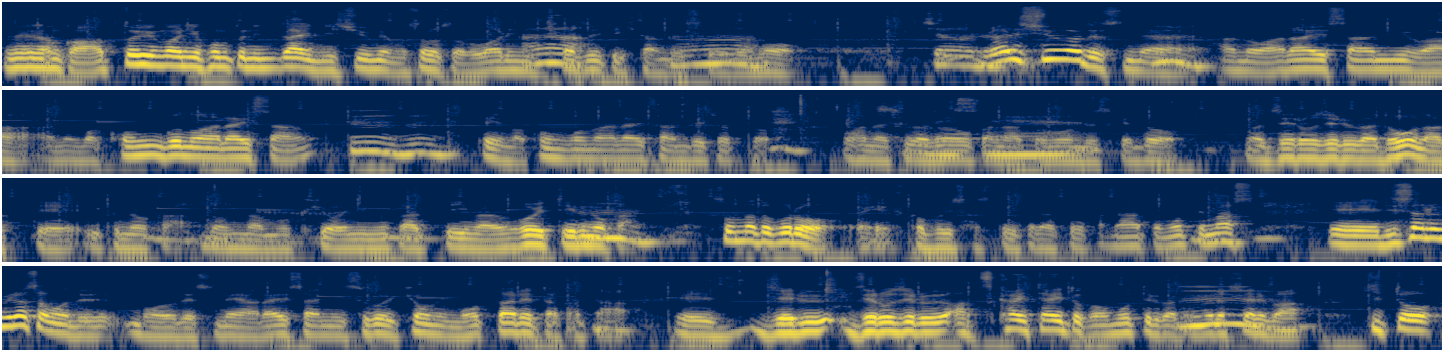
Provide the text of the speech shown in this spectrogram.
ねなんかあっという間に本当に第2週目もそろそろ終わりに近づいてきたんですけれども、じゃあ来週はですね、うん。あの新井さんにはあのまあ今後の新井さん。うんうん。テーマ今後の新井さんでちょっとお話伺おうかなと思うんですけど、まあ、ゼロジェルがどうなっていくのかどんな目標に向かって今動いているのか、うん。そんなところを、えー深掘りさせていただこうかなと思ってます。えーリスナーの皆様でもですね新井さんにすごい興味持たれた方、えージェルゼロジェル扱いたいとか思ってる方もいらっしゃれば、うん。きっと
